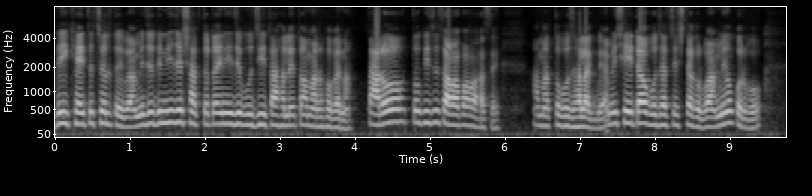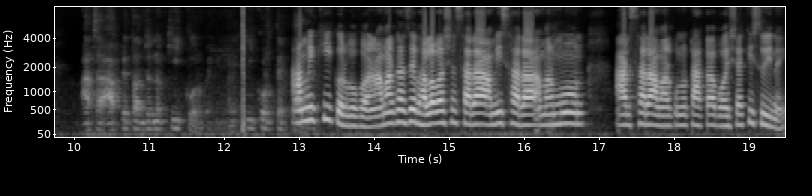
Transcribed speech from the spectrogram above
দেখেই তো চলতে হবে আমি যদি নিজের স্বার্থটাই নিজে বুঝি তাহলে তো আমার হবে না। তারও তো কিছু চাওয়া পাওয়া আছে। আমার তো বোঝা লাগবে। আমি সেইটাও বোঝার চেষ্টা করব আমিও করব। আচ্ছা আপনি তার জন্য কি করবেন? মানে কি করতে আমি কি করব করেন আমার কাছে ভালোবাসা ছাড়া আমি ছাড়া আমার মন আর ছাড়া আমার কোনো টাকা পয়সা কিছুই নাই।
